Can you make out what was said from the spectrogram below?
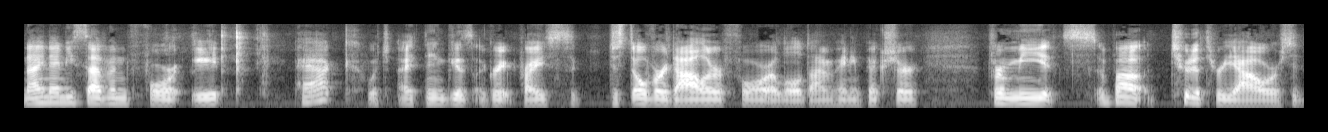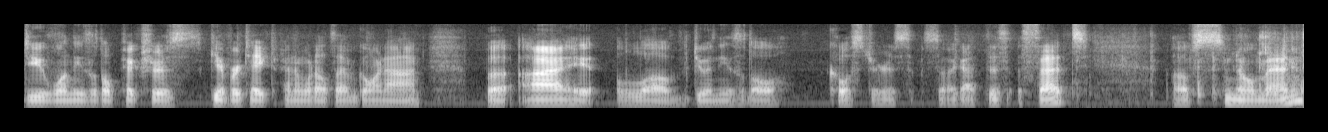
9.97 for eight pack, which I think is a great price. Just over a dollar for a little diamond painting picture. For me, it's about two to three hours to do one of these little pictures, give or take, depending on what else I have going on. But I love doing these little coasters. So I got this set of snowmen.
